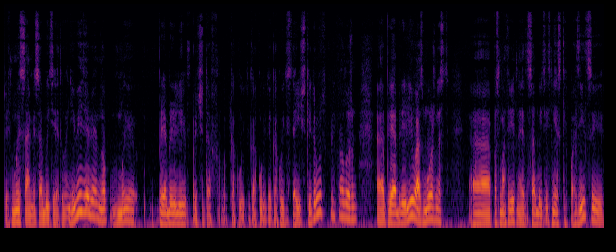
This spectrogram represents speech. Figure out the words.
То есть мы сами события этого не видели, но мы приобрели, прочитав какой-то какой какой исторический труд, предположим, э, приобрели возможность э, посмотреть на это событие с нескольких позиций,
